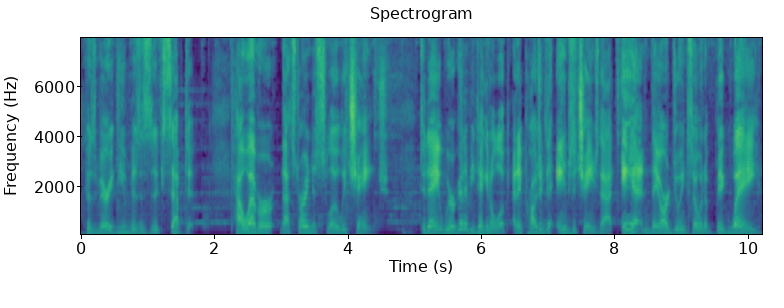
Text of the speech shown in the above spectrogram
because very few businesses accept it. However, that's starting to slowly change. Today, we're going to be taking a look at a project that aims to change that, and they are doing so in a big way,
